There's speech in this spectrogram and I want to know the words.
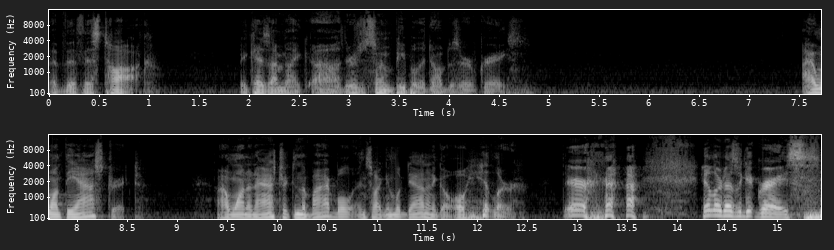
of this talk because I'm like, oh, there's some people that don't deserve grace. I want the asterisk. I want an asterisk in the Bible, and so I can look down and I go, oh, Hitler. There. Hitler doesn't get grace.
